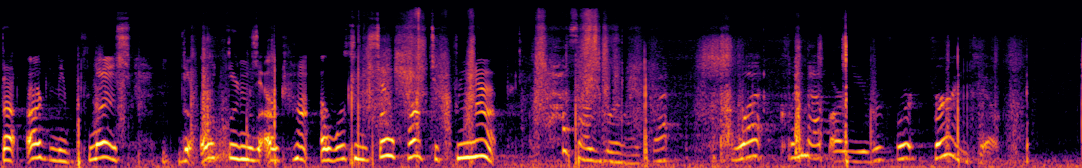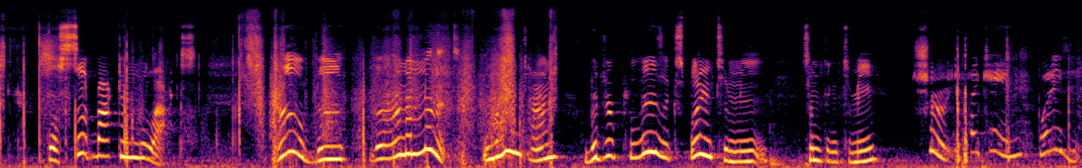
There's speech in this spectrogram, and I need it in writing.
that ugly place the Earthlings are, are working so hard to clean up. That sounds more like that. What cleanup are you referring to? So sit back and relax. We'll be there in a minute. In the meantime, would you please explain to me something to me? Sure, if I can. What is it?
